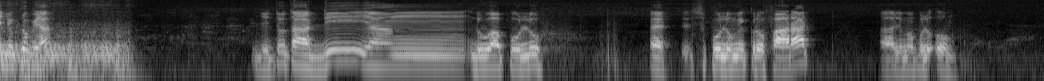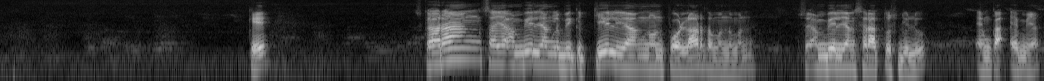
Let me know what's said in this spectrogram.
Oke cukup ya. Itu tadi yang 20 eh 10 mikrofarad eh, 50 ohm. Oke. Sekarang saya ambil yang lebih kecil yang non polar teman-teman. Saya ambil yang 100 dulu MKM ya.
